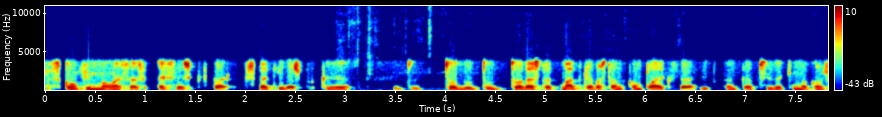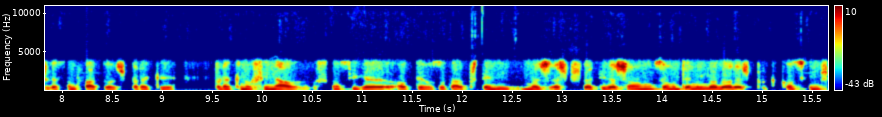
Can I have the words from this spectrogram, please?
se confirmam essas, essas perspectivas, porque todo, toda esta temática é bastante complexa e, portanto, é preciso aqui uma conjugação de fatores para que, para que no final se consiga obter o resultado pretendido. Mas as perspectivas são, são muito animadoras porque conseguimos,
